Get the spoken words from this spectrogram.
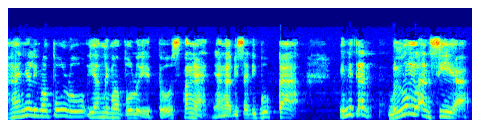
hanya 50, yang 50 itu setengahnya nggak bisa dibuka. Ini kan belum lansia,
